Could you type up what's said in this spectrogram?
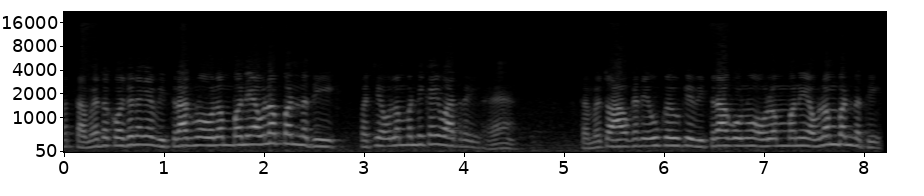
પણ તમે તો કહો છો ને કે વિતરાગનું અવલંબન એ અવલંબન નથી. પછી અવલંબનની કઈ વાત રહી? હે? તમે તો આ વખતે એવું કહ્યું કે વિતરાગોનું અવલંબન એ અવલંબન નથી.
